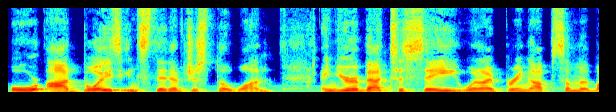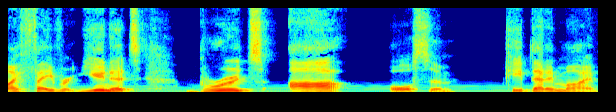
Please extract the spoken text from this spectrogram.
or Ardboys instead of just the one. And you're about to see when I bring up some of my favorite units, brutes are awesome. Keep that in mind.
